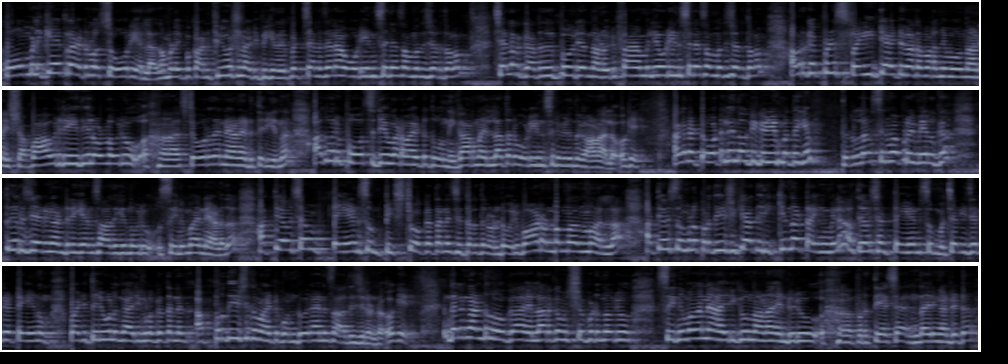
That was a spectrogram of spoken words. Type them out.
കോംപ്ലിക്കേറ്റഡ് ആയിട്ടുള്ള സ്റ്റോറി അല്ല. നമ്മളിപ്പോൾ കൺഫ്യൂഷൻ അടിപ്പിക്കുന്നത്. ഇപ്പോൾ ചില ചില ഓഡിയൻസിനെ സംബന്ധിച്ചിടത്തോളം ചിലർക്ക് അത് ഇപ്പോൾ ഒരു എന്താണ് ഒരു ഫാമിലി ഓഡിയൻസിനെ സംബന്ധിച്ചിടത്തോളം അവർക്ക് എപ്പോഴും സ്ട്രെയിറ്റ് ആയിട്ട് കഥ പറഞ്ഞു പോകുന്നതാണ് ഇഷ്ടം. അപ്പോൾ ആ ഒരു രീതിയിലുള്ള ഒരു സ്റ്റോറി തന്നെയാണ് എടുത്തിരിക്കുന്നത്. അതൊരു പോസിറ്റീവ് ഘടകമായിട്ട് തോന്നി. കാരണം എല്ലാത്തരം ഓഡിയൻസിനും ഇരുന്ന് കാണാമല്ലോ. ഓക്കെ അങ്ങനെ ടോട്ടലി നോക്കി കഴിയുമ്പോഴത്തേക്കും ത്രില്ലർ സിനിമ പ്രേമികൾക്ക് തീർച്ചയായിട്ടും കണ്ടിരിക്കാൻ സാധിക്കുന്ന ഒരു സിനിമ തന്നെയാണിത്. അത്യാവശ്യം ടേൺസും ടിസ്റ്റും ഒക്കെ തന്നെ ചിത്രത്തിലുണ്ട്. ഒരുപാടുണ്ടെന്നൊന്നും അല്ല അത്യാവശ്യം നമ്മൾ പ്രതീക്ഷിക്കാതിരിക്കുന്ന ടൈമിൽ അത്യാവശ്യം ടേൺസും ചെറിയ ചെറിയ ടേണും വഴിത്തിരിവുകളും കാര്യങ്ങളൊക്കെ തന്നെ അപ്രതീക്ഷിതമായിട്ട് കൊണ്ടുവരാനും സാധിച്ചിട്ടുണ്ട്. ഓക്കെ എന്തായാലും കണ്ടു നോക്കുക. എല്ലാവർക്കും ഇഷ്ടപ്പെടുന്ന ഒരു സിനിമ തന്നെ ആയിരിക്കും എന്നാണ് എന്റെ ഒരു പ്രത്യാശ. എന്തായാലും കണ്ടിട്ട്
